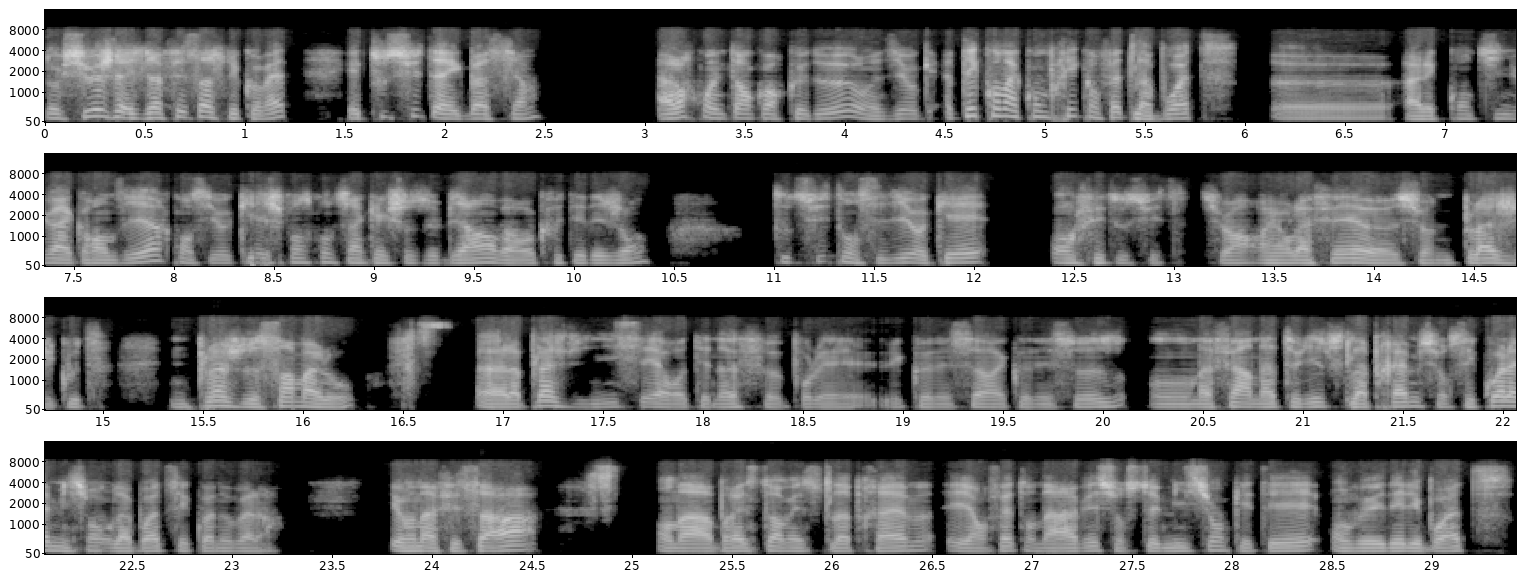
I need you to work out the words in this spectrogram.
Donc si tu veux, j'avais déjà fait ça, je les commette. Et tout de suite avec Bastien, alors qu'on était encore que deux, on a dit, OK, dès qu'on a compris qu'en fait la boîte euh, allait continuer à grandir, qu'on s'est dit, OK, je pense qu'on tient quelque chose de bien, on va recruter des gens, tout de suite on s'est dit, OK, on le fait tout de suite. Tu vois, et on l'a fait euh, sur une plage, écoute, une plage de Saint-Malo. Euh, la plage du Nice ROT9 euh, pour les, connaisseurs et connaisseuses. On a fait un atelier toute l'après-midi sur c'est quoi la mission de la boîte, c'est quoi nos valeurs. Et on a fait ça, on a brainstormé toute l'après-midi et en fait on est arrivé sur cette mission qui était on veut aider les boîtes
